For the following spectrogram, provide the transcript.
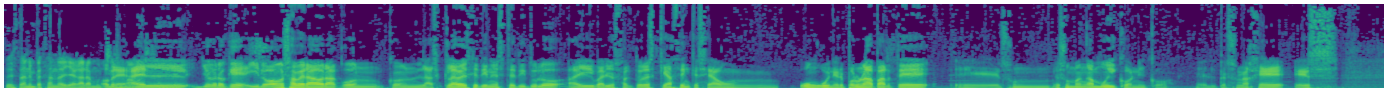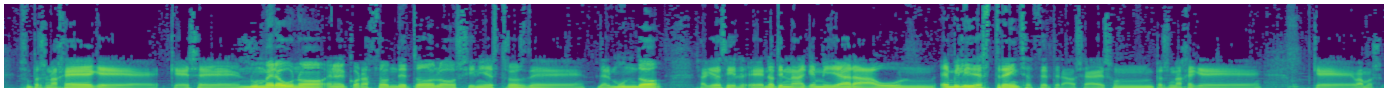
Están empezando a llegar a muchísima Hombre, el- gente. yo creo que, y lo vamos a ver ahora con, con las claves que tiene este título, hay varios factores que hacen que sea un, un winner. Por una parte, eh, es, un, es un manga muy icónico. El personaje es, un personaje que, que es eh, número uno en el corazón de todos los siniestros de, del mundo. O sea, quiero decir, eh, no tiene nada que envidiar a un Emily de Strange, etcétera. O sea, es un personaje que, que, vamos,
